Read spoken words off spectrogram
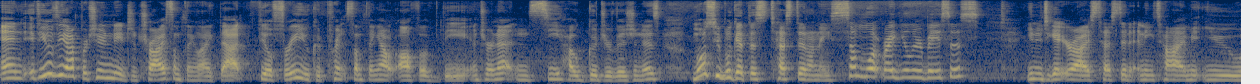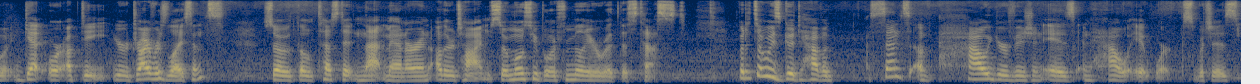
And if you have the opportunity to try something like that, feel free. You could print something out off of the internet and see how good your vision is. Most people get this tested on a somewhat regular basis. You need to get your eyes tested anytime you get or update your driver's license. So they'll test it in that manner and other times. So most people are familiar with this test. But it's always good to have a, sense of how your vision is and how it works, which is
